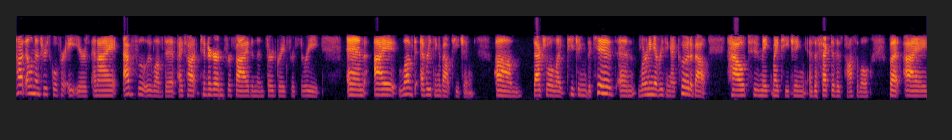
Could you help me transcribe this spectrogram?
taught elementary school for 8 years and I absolutely loved it. I taught kindergarten for 5 and then 3rd grade for 3 and I loved everything about teaching. Um actual like teaching the kids and learning everything I could about how to make my teaching as effective as possible. But I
